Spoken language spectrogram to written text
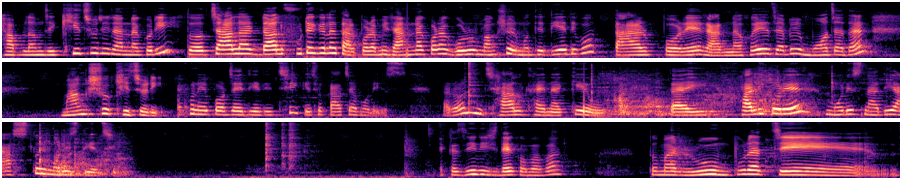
ভাবলাম যে খিচুড়ি রান্না করি। তো চাল আর ডাল ফুটে গেলে তারপর আমি রান্না করা গরুর মাংস এর মধ্যে দিয়ে দিব। তারপরে রান্না হয়ে যাবে মজাদার মাংস, খিচুড়ি। এখন এই পর্যায়ে দিয়ে দিচ্ছি কিছু কাঁচামরিচ। কারণ ঝাল খায় না কেউ। তাই ফালি করে মরিচ না দিয়ে আস্তই মরিচ দিয়েছি। একটা জিনিস দেখো বাবা, তোমার রুম পুরা চেঞ্জ।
